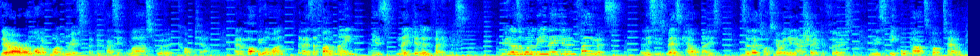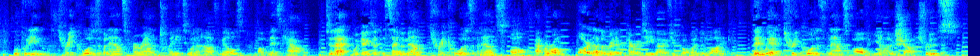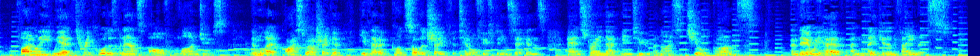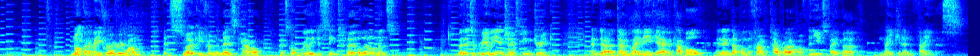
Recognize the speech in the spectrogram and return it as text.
There are a lot of modern riffs of the classic last word cocktail, and a popular one that has a fun name is Naked and Famous. Who doesn't want to be naked and famous? Now this is mezcal based, so that's what's going in our shaker first. In this equal parts cocktail, we'll put in three quarters of an ounce or around 22 and a half mils of mezcal. To that, we're going to add the same amount, three quarters of an ounce of Aperol, or another red aperitivo if you've got one you like. Then we add three quarters of an ounce of yellow chartreuse. Finally, we add three quarters of an ounce of lime juice. Then we'll add ice to our shaker, give that a good solid shake for 10 or 15 seconds, and strain that into a nice chilled glass. And there we have a Naked and Famous. Not going to be for everyone. It's smoky from the mezcal. It's got really distinct herbal elements, but it's a really interesting drink. And uh, don't blame me if you have a couple and end up on the front cover of the newspaper, Naked and Famous.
